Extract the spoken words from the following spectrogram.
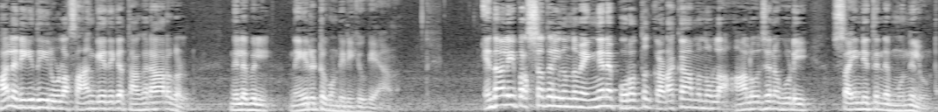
പല രീതിയിലുള്ള സാങ്കേതിക തകരാറുകൾ നിലവിൽ നേരിട്ട് കൊണ്ടിരിക്കുകയാണ് എന്നാൽ ഈ പ്രശ്നത്തിൽ നിന്നും എങ്ങനെ പുറത്ത് കടക്കാമെന്നുള്ള ആലോചന കൂടി സൈന്യത്തിന്റെ മുന്നിലുണ്ട്.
